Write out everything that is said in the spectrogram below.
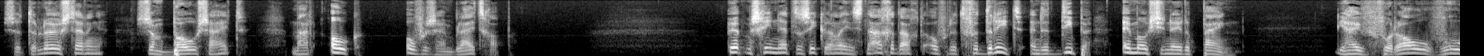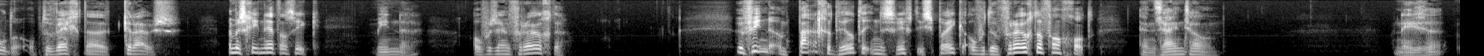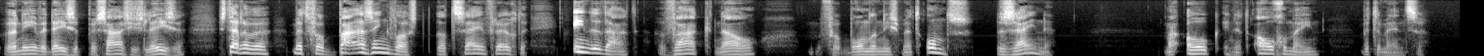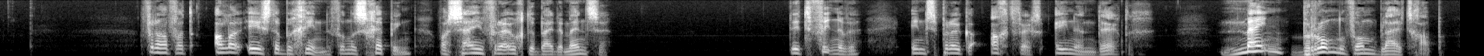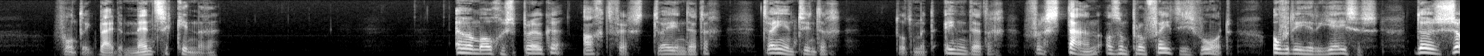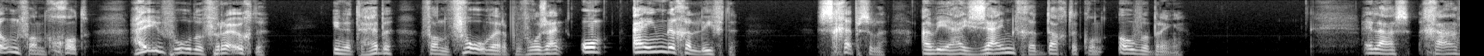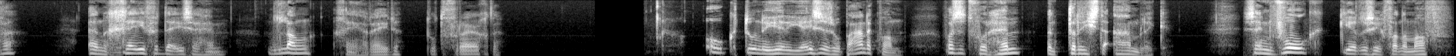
zijn teleurstellingen, zijn boosheid, maar ook over zijn blijdschap. U hebt misschien net als ik wel eens nagedacht over het verdriet en de diepe emotionele pijn die hij vooral voelde op de weg naar het kruis. En misschien net als ik minder over zijn vreugde. We vinden een paar gedeelten in de schrift die spreken over de vreugde van God en zijn zoon. Wanneer we deze passages lezen, stellen we met verbazing vast dat zijn vreugde inderdaad vaak nauw verbonden is met ons, de zijne, maar ook in het algemeen met de mensen. Vanaf het allereerste begin van de schepping was zijn vreugde bij de mensen. Dit vinden we in Spreuken 8, vers 31. Mijn bron van blijdschap vond ik bij de mensenkinderen. En we mogen Spreuken 8, vers 32, 22 tot en met 31 verstaan als een profetisch woord over de Heer Jezus, de Zoon van God. Hij voelde vreugde in het hebben van voorwerpen voor zijn oneindige liefde, schepselen aan wie hij zijn gedachten kon overbrengen. Helaas gaven en geven deze hem lang geen reden tot vreugde. Ook toen de Heer Jezus op aarde kwam, was het voor hem een trieste aanblik. Zijn volk keerde zich van hem af.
